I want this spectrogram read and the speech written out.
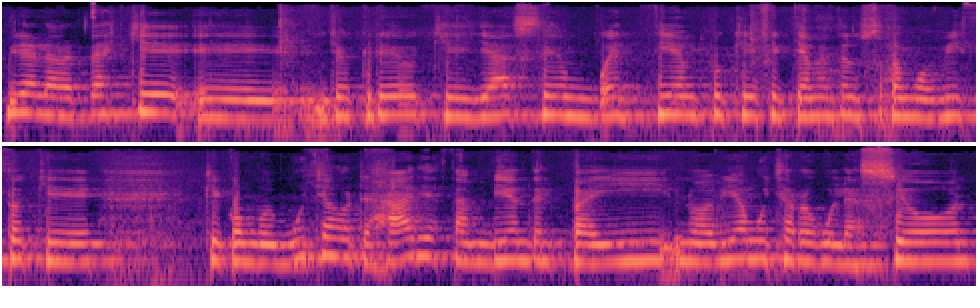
Mira, la verdad es que eh, yo creo que ya hace un buen tiempo que efectivamente nosotros hemos visto que como en muchas otras áreas también del país no había mucha regulación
